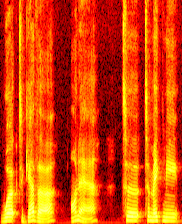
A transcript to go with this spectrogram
worked together on air to to make me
